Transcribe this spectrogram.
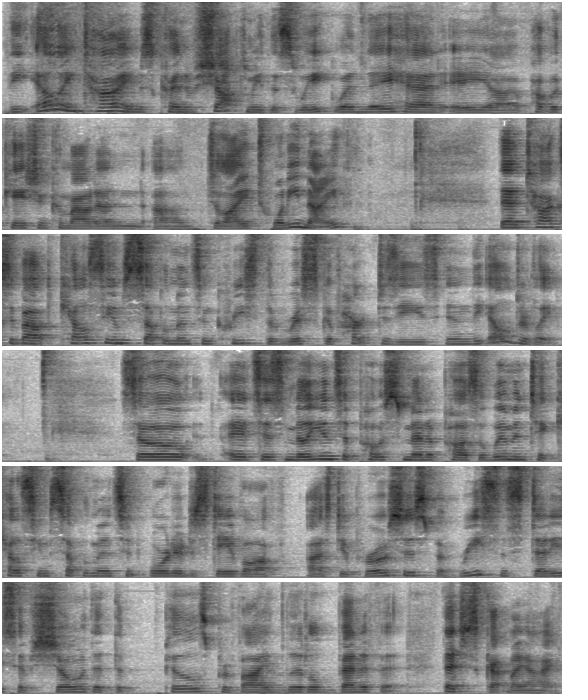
The LA Times kind of shocked me this week when they had a uh, publication come out on uh, July 29th that talks about calcium supplements increase the risk of heart disease in the elderly. So it says millions of postmenopausal women take calcium supplements in order to stave off osteoporosis, but recent studies have shown that the pills provide little benefit. That just got my eye.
